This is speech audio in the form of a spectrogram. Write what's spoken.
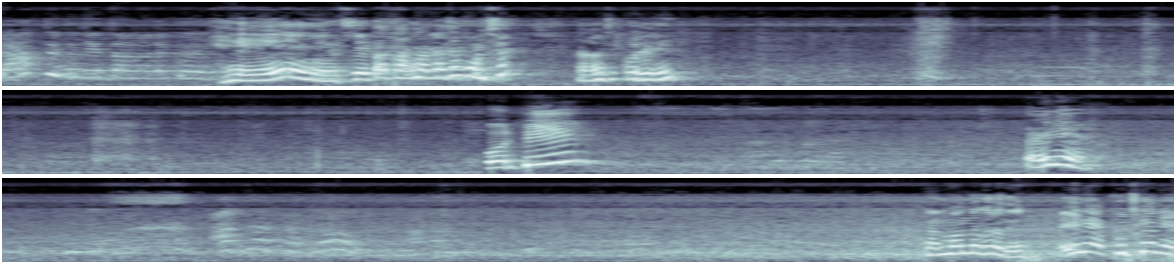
ডাকতে তো যেতাম নাহলে করে হ্যাঁ সেটা ঠাকুমার কাছে পড়ছে আমি করে নিই বরফি এই নে ফ্যান বন্ধ করে দে এই নে ফুচকা নে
